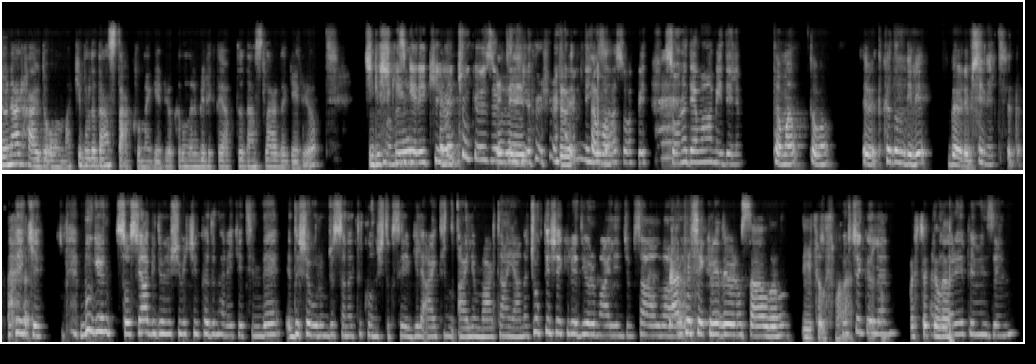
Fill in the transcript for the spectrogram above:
döner halde olmak ki burada dans da aklıma geliyor. Kadınların birlikte yaptığı danslar da geliyor. İlişki gerekiyor. Evet, Çok özür evet, diliyorum. Evet, ne tamam. güzel sohbet. Sonra devam edelim. Tamam, tamam. Evet, kadın dili böyle bir şey. Evet. Peki. Bugün sosyal bir dönüşüm için kadın hareketinde dışa vurumcu sanatı konuştuk sevgili Aytin, Aylin Vartanyan'la. Çok teşekkür ediyorum Aylin'cim. Sağ ol. Var. Ben teşekkür ediyorum. Sağ olun. İyi çalışmalar. Hoşçakalın. Hoşçakalın. Adaları hepimizin.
